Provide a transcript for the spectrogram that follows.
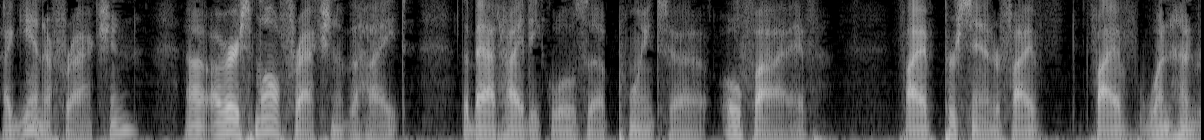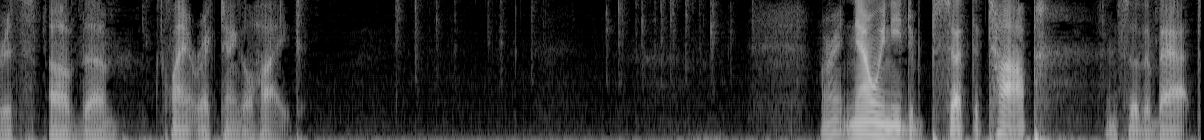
again a fraction, uh, a very small fraction of the height. The bat height equals uh, 0.05, 5% or 5, 5 one hundredths of the client rectangle height. All right, now we need to set the top, and so the bat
